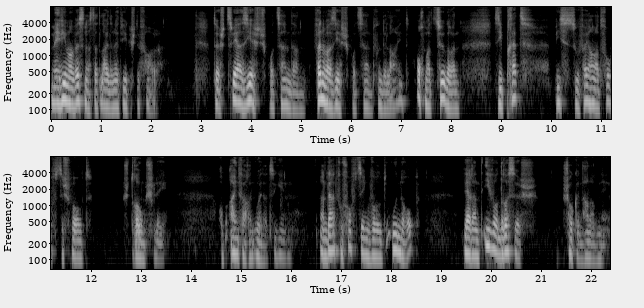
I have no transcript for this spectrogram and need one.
Mei wie man wissen, dass dat leider net wiechte Fall. Durch 62 Prozent an 65 Prozent vun de Leiit och mat zögeren sie brett bis zu 450 Volt Stromschlee op einfachen Uder zu gehen. An dat vu 15 Volt unop während iwwerdrüssig schocken han ne.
